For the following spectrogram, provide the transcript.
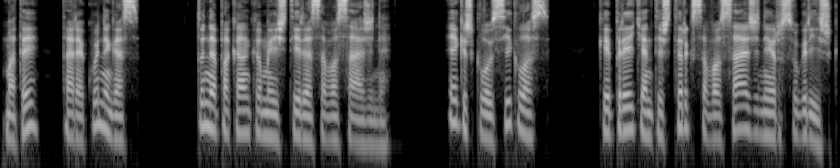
Matai, tarė kunigas, tu nepakankamai ištyrė savo sąžinę. Eik iš klausyklos, kaip reikiant ištirk savo sąžinę ir sugrįžk.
